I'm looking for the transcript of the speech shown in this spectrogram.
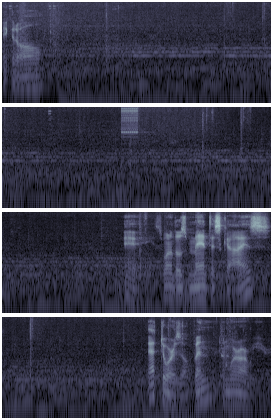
Take it all. Hey, he's one of those mantis guys. That door is open, and where are we here?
